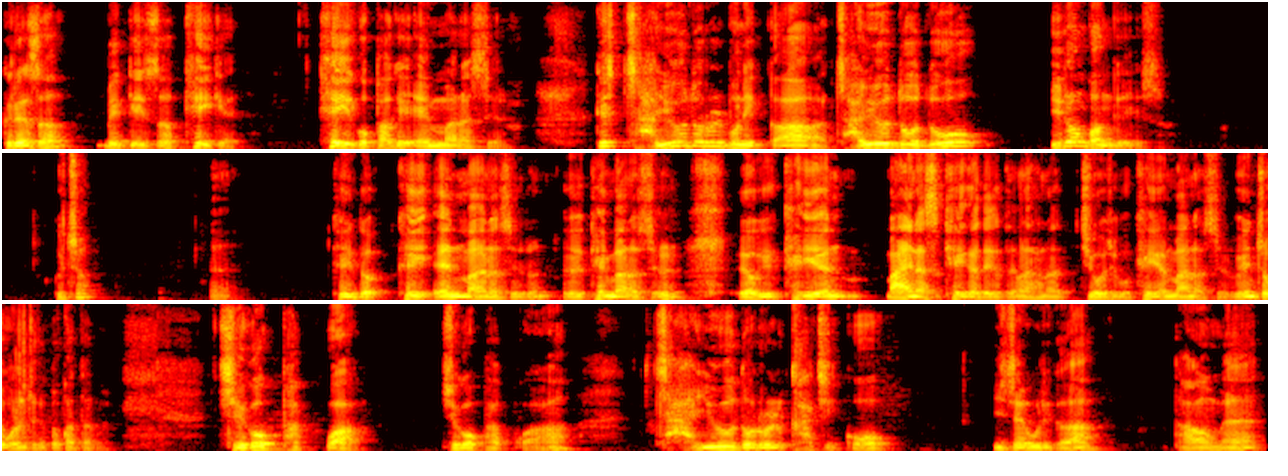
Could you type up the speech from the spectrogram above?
그래서 몇 개 있어? k개. k 곱하기 n-1. 그래서 자유도를 보니까 자유도도 이런 관계에 있어. 그렇죠? K도, KN-1은, K-1, 여기 KN-K가 되기 때문에 하나 지워지고 KN-1, 왼쪽 오른쪽이 똑같다고요. 제곱합과, 제곱합과 자유도를 가지고 이제 우리가 다음에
